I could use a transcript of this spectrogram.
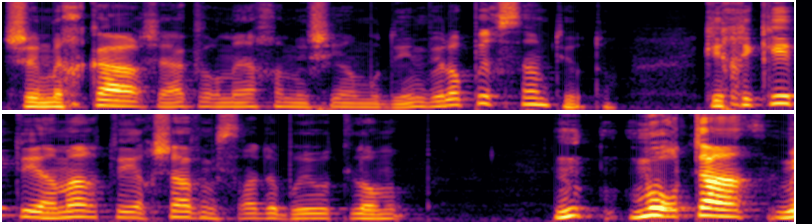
של מחקר שהיה כבר 150 עמודים, ולא פרסמתי אותו. כי חיכיתי, אמרתי, עכשיו משרד הבריאות לא מורתע מ...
